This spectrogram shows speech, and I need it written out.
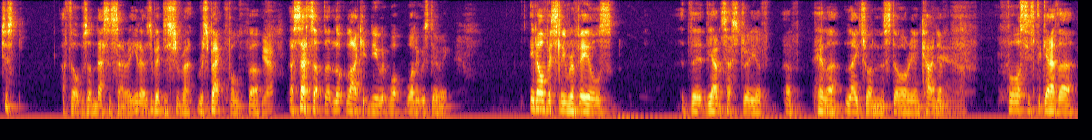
just I thought was unnecessary. You know, it was a bit disrespectful for Yeah. a setup that looked like it knew it, what what it was doing. It obviously reveals the the ancestry of of Hiller later on in the story and kind of forces together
